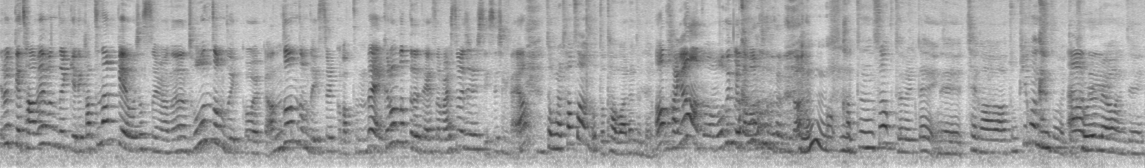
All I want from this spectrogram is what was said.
이렇게 자매분들끼리 같은 학교에 오셨으면은 좋은 점도 있고 약간 안 좋은 점도 있을 것 같은데 그런 것들에 대해서 말씀해 주실 수 있으신가요? 정말 사소한 것도 다 말해도 돼요. 아 당연하죠 모든 걸 다 말하셔도 됩니다. 어, 같은 수업 들을 때 이제 제가 좀 피곤해서 이렇게 아, 졸면 이제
